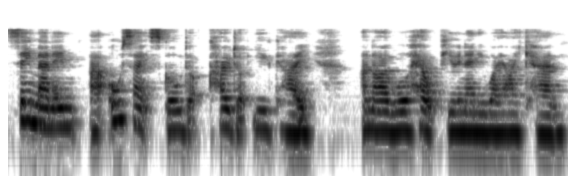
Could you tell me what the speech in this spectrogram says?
cmanning at allsaintsschool.co.uk and I will help you in any way I can.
